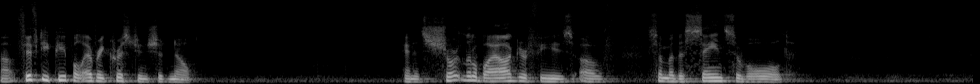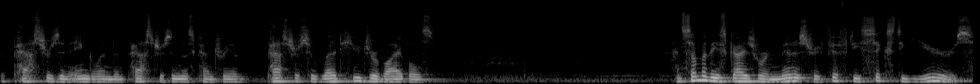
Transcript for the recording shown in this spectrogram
uh, 50 People Every Christian Should Know. And it's short little biographies of some of the saints of old pastors in England and pastors in this country and pastors who led huge revivals. And some of these guys were in ministry 50, 60 years.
